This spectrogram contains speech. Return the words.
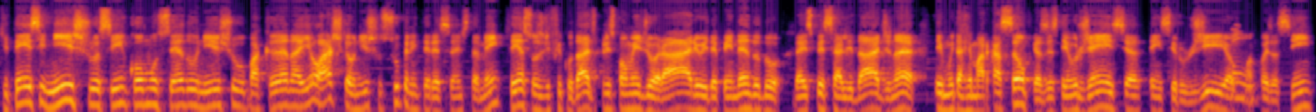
que tem esse nicho assim como sendo um nicho bacana. E eu acho que é um nicho super interessante também. Tem as suas dificuldades, principalmente de horário e dependendo do, da especialidade, né? Tem muita remarcação, porque às vezes tem urgência, tem cirurgia, Sim. alguma coisa assim.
